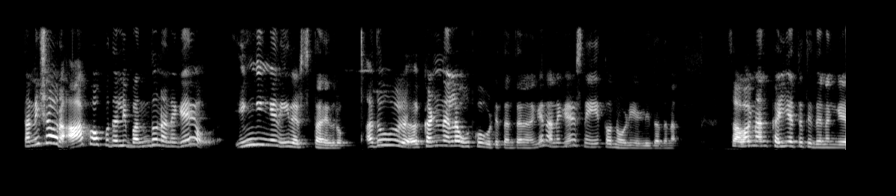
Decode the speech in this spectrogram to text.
ತನಿಷಾ ಅವ್ರು ಆ ಕೋಪದಲ್ಲಿ ಬಂದು ನನಗೆ ಹಿಂಗಿಂಗೆ ನೀರು ಎರಿಸ್ತಾ ಇದ್ರು. ಅದು ಕಣ್ಣೆಲ್ಲ ಊದ್ಕೋಬಿಟ್ಟಿತ್ತಂತೆ ನನಗೆ. ನನಗೆ ಸ್ನೇಹಿತರು ನೋಡಿ ಹೇಳಿದ್ದು ಅದನ್ನು. ಸೊ ಅವಾಗ ನಾನು ಕೈ ಎತ್ತುತ್ತಿದ್ದೆ. ನನಗೆ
